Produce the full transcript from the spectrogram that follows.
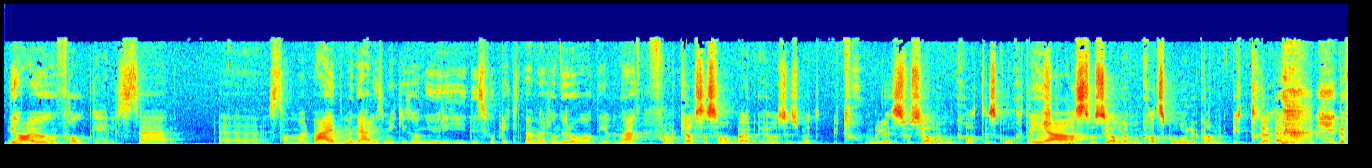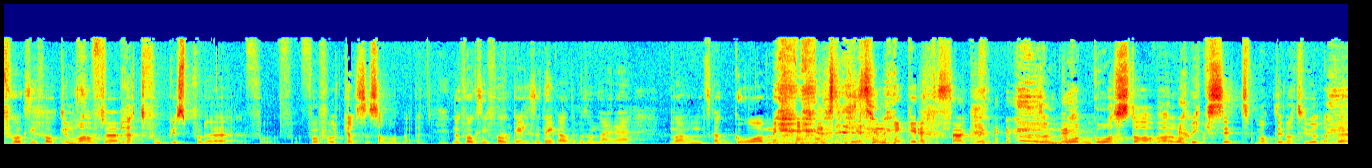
De har jo sånn folkehelsesamarbeid, eh, men det er liksom ikke sånn juridisk forpliktende, er mer sånn rådgivende. Folkehelsesamarbeid høres ut som et utrolig sosialdemokratisk ord. Det er kanskje ja. det mest sosialdemokratiske ordet du kan ytre. Når folk sier folkehelse, du må ha bredt fokus på det for, for, for folkehelsesamarbeidet. Når folk sier folkehelse, tenker jeg alltid på sånn derre man skal gå mer og spise mer grønnsaker. Sånn gå, gåstaver og Bixit i naturen, det,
